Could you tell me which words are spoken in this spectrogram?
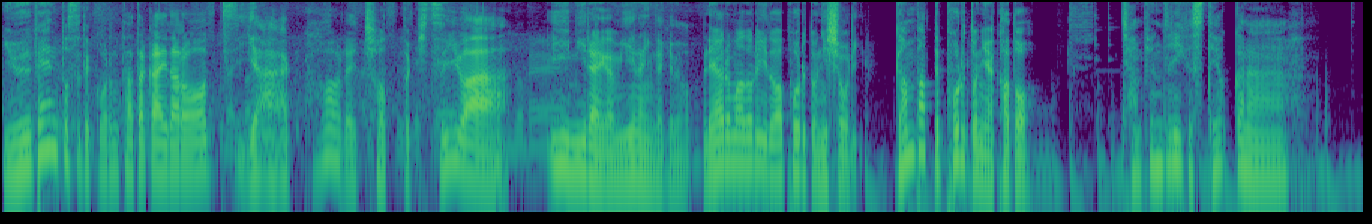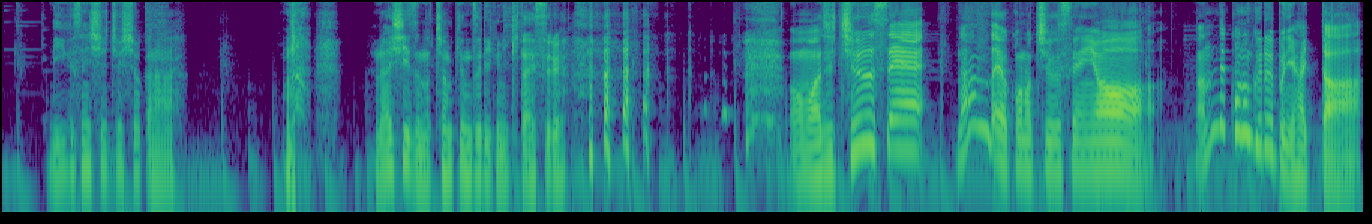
ユベントスでこの戦いだろういやこれちょっときついわ。いい未来が見えないんだけど。レアル・マドリードはポルトに勝利。頑張ってポルトには勝とう。チャンピオンズリーグ捨てよっかな。リーグ戦集中しようかな。来シーズンのチャンピオンズリーグに期待する。おマジ抽選なんだよこの抽選よ。なんでこのグループに入った？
